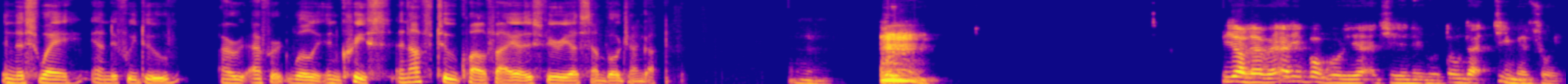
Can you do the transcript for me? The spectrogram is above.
in this way. And if we do, our effort will increase enough to qualify as Virya Sambojjhanga. อืมပြီးတော့လည်းပဲအဲ့ဒီပုံကိုယ်ရဲ့အခြေအနေကိုတုံ့တက်ကြည့်မယ်ဆိုရင်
